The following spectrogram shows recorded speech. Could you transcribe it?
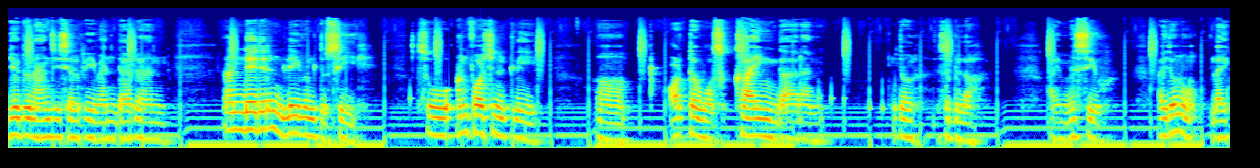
due to Nancy's help he went there and and they didn't leave him to see. So unfortunately, uh, Arthur was crying there and told Isabella, "I miss you." I don't know, like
